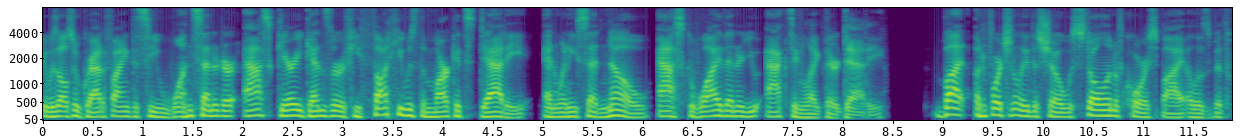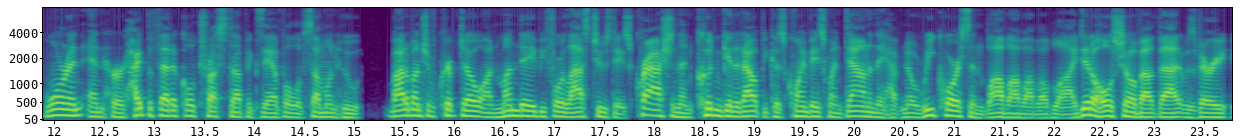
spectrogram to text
It was also gratifying to see one senator ask Gary Gensler if he thought he was the market's daddy, and when he said no, asked why then are you acting like their daddy? But unfortunately, the show was stolen, of course, by Elizabeth Warren and her hypothetical trust up example of someone who bought a bunch of crypto on Monday before last Tuesday's crash and then couldn't get it out because Coinbase went down and they have no recourse and blah, blah, blah, blah, blah. I did a whole show about that. It was very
